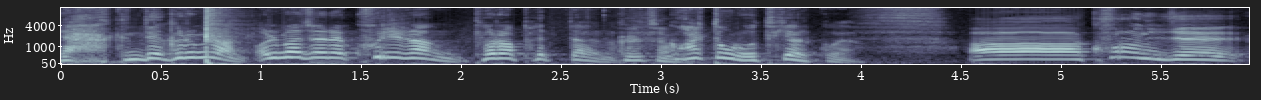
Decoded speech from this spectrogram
야 근데 그러면 얼마 전에 쿨이랑 결합했다는 그렇죠. 그 활동을 어떻게 할 거야? 아 쿨은 이제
